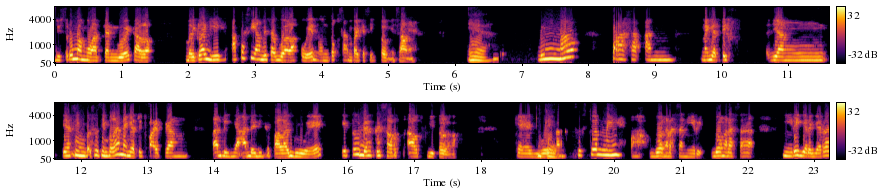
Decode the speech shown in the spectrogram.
justru menguatkan gue kalau balik lagi apa sih yang bisa gue lakuin untuk sampai ke situ misalnya. Iya. Yeah. Minimal perasaan negatif yang simpel sesimpelnya negatif vibe yang tadinya ada di kepala gue itu udah ke sort out gitu loh. Kayak gue okay. susun nih, oh gue ngerasa ngiri, gue ngerasa ngiri gara-gara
